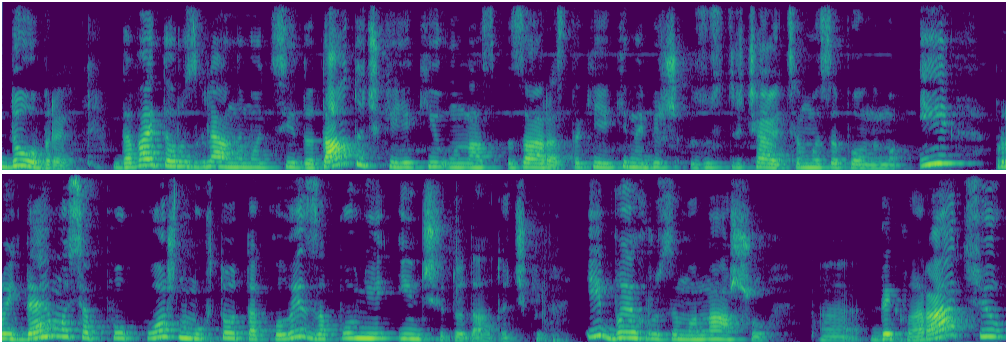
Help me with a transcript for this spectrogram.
Добре, давайте розглянемо ці додаточки, які у нас зараз, такі, які найбільш зустрічаються, ми заповнимо. І пройдемося по кожному, хто та коли заповнює інші додаточки. І вигрузимо нашу е, декларацію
